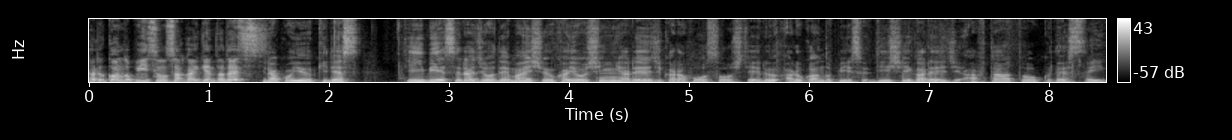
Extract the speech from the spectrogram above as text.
アルコピースの酒井健太です。平子祐希です。TBS ラジオで毎週火曜深夜0時から放送しているアルコピース DC ガレージアフタートークです、はい。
